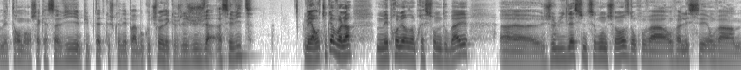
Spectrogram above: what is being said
m'étendre dans chacun sa vie, et puis peut-être que je ne connais pas beaucoup de choses et que je les juge assez vite. Mais en tout cas, voilà mes premières impressions de Dubaï. Euh, je lui laisse une seconde chance, donc on va, on va, laisser, on va euh,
